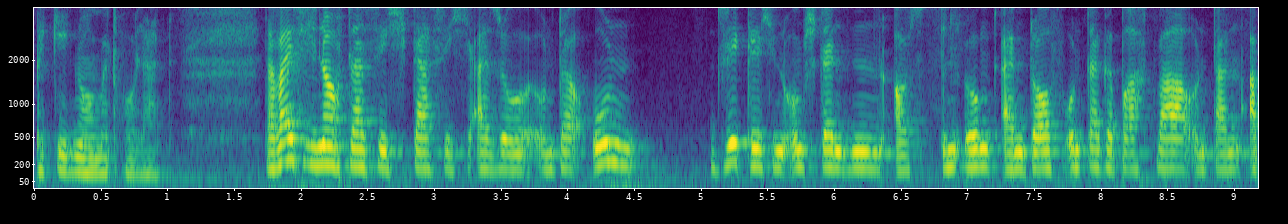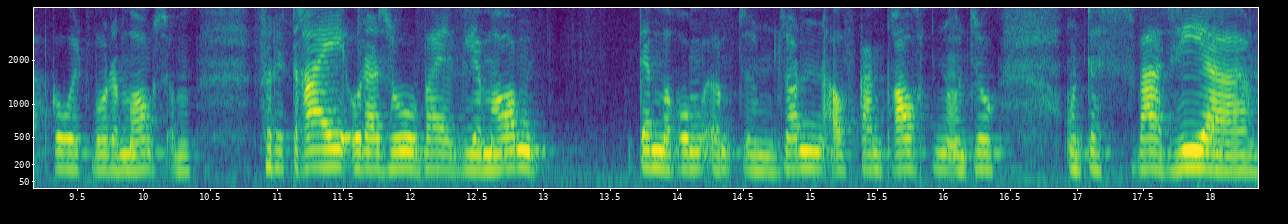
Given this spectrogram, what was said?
Begegnung mit Roland. Da weiß ich noch, dass ich, dass ich also unter unsäglichen Umständen aus, in irgendeinem Dorf untergebracht war und dann abgeholt wurde morgens um Viertel drei oder so, weil wir Morgendämmerung irgendeinen Sonnenaufgang brauchten und so. Und das war sehr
